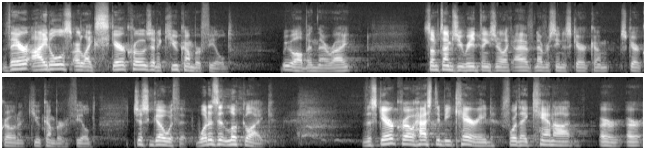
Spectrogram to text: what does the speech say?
Their idols are like scarecrows in a cucumber field. We've all been there, right? Sometimes you read things and you're like, I have never seen a scarecrow in a cucumber field. Just go with it. What does it look like? The scarecrow has to be carried, for they cannot, or, or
